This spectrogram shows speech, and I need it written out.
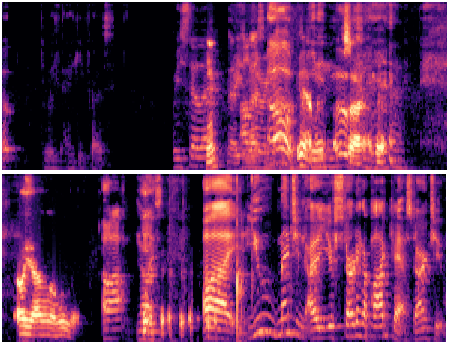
oh, do we? I think he froze. were you still there? Hmm? No, he's Oh, messing. Oh, Yeah, he man. didn't I'm move. sorry. Okay. Oh yeah, I don't know who that. Uh, nice. uh, you mentioned uh, you're starting a podcast, aren't you?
